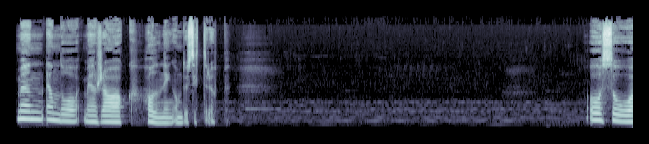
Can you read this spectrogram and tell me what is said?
Men ändå med en rak hållning om du sitter upp. Och så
